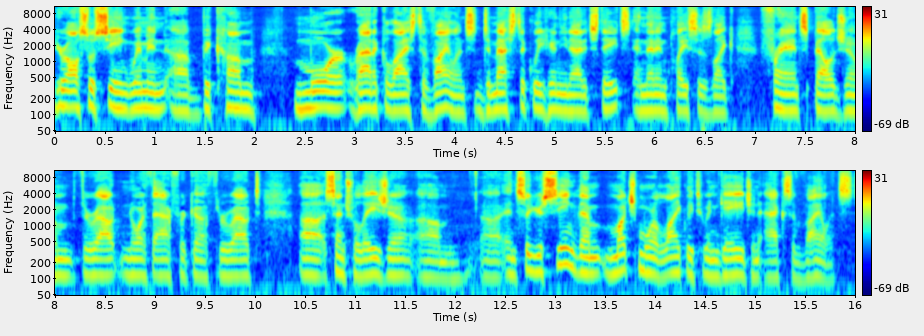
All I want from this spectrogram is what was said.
You're also seeing women uh, become more radicalized to violence domestically here in the United States and then in places like France, Belgium, throughout North Africa, throughout uh, Central Asia. Um, uh, and so you're seeing them much more likely to engage in acts of violence.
